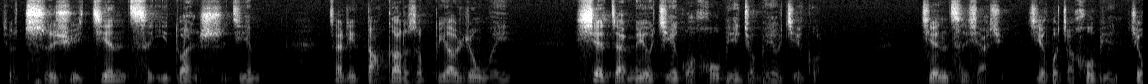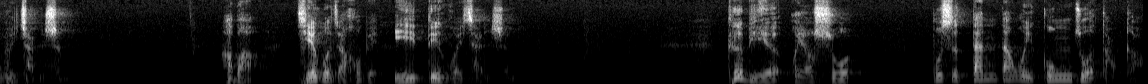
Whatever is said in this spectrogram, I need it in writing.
就持续坚持一段时间，在你祷告的时候，不要认为现在没有结果，后边就没有结果了。坚持下去，结果在后边就会产生，好不好？结果在后边一定会产生。特别我要说，不是单单为工作祷告，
